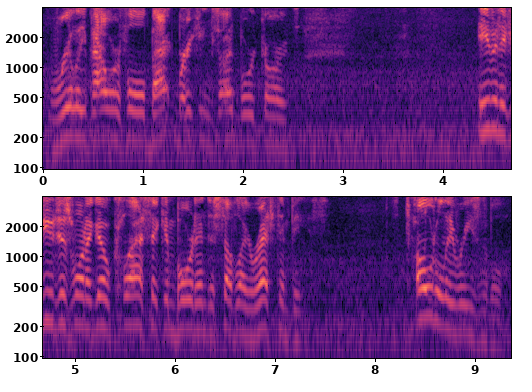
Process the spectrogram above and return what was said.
really powerful back-breaking sideboard cards. Even if you just want to go classic and board into stuff like Rest in Peace, it's totally reasonable.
